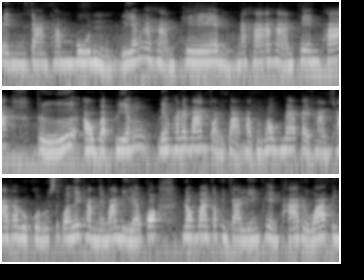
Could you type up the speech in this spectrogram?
เป็นการทำบุญเลี้ยงอาหารเพนนะคะ อาหารเพนพระหรือเอาแบบเลี้ยงเลี้ยงพระในบ้านก่อนดีกว่าพาคุณพ่อคุณแม่ไปทานข้าวถ้ารู้คุณรู้สึกว่าเฮ้ยทำในบ้านดีแล้วก็นอกบ้านก็เป็นการเลี้ยงเพนพระหรือว่าเป็น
